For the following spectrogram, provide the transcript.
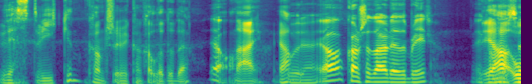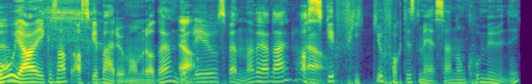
Vestviken, kanskje vi kan kalle det det? Ja, Nei. Ja, Bor, ja kanskje det er det det blir. Ja, oh, ja ikke sant. Asker-Bærum-området. Det Ja. blir jo spennende, det der. Asker fikk jo faktisk med seg noen kommuner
